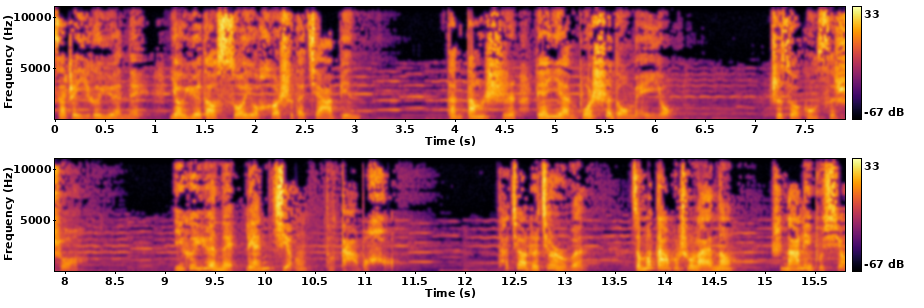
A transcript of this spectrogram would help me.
在这一个月内，要约到所有合适的嘉宾，但当时连演播室都没有。制作公司说，一个月内连井都搭不好。他较着劲儿问：“怎么搭不出来呢？是哪里不行？”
